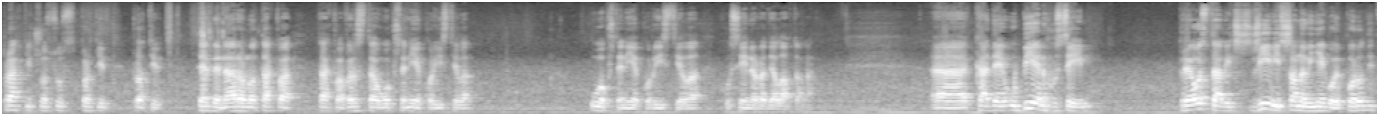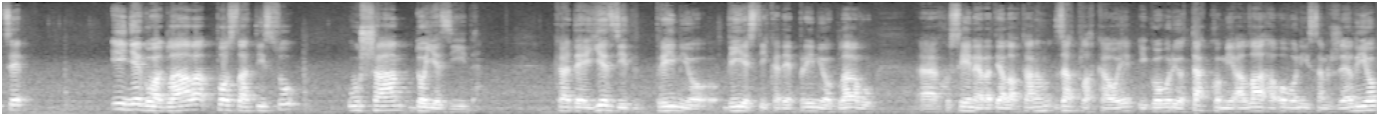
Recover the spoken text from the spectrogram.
praktično su protiv, protiv tebe. Naravno, takva, takva vrsta uopšte nije koristila uopšte nije koristila Huseinu radi ta'ala. E, kada je ubijen Husein, preostali živi članovi njegove porodice i njegova glava poslati su u Šam do Jezida. Kada je Jezid primio vijesti, kada je primio glavu uh, Huseina radijallahu ta'ala, zaplakao je i govorio tako mi Allaha ovo nisam želio,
